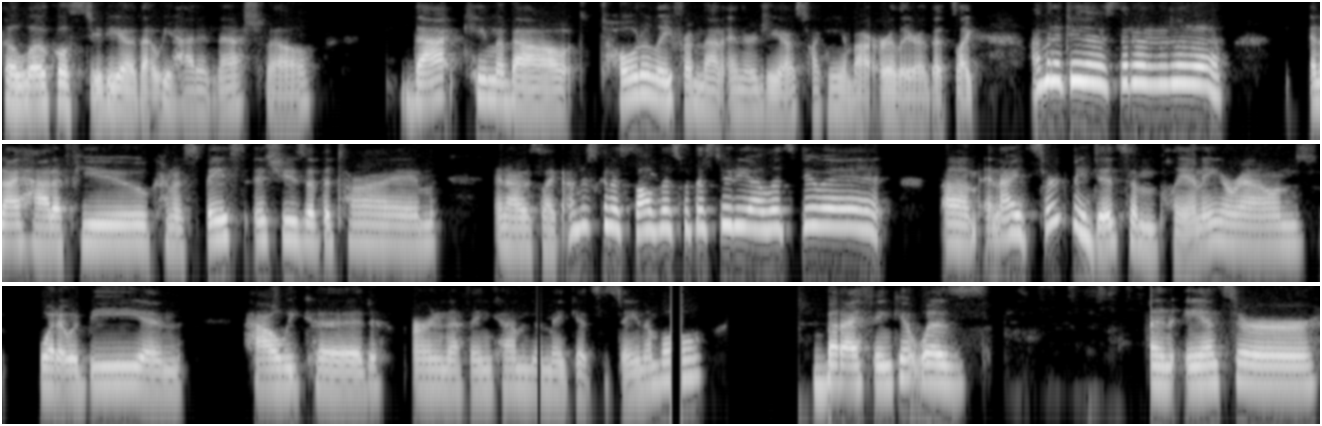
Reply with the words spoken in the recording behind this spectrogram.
the local studio that we had in Nashville. That came about totally from that energy I was talking about earlier. That's like, I'm going to do this. Da, da, da, and I had a few kind of space issues at the time. And I was like, I'm just going to solve this with a studio. Let's do it. Um, and I certainly did some planning around what it would be and how we could earn enough income to make it sustainable. But I think it was an answer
